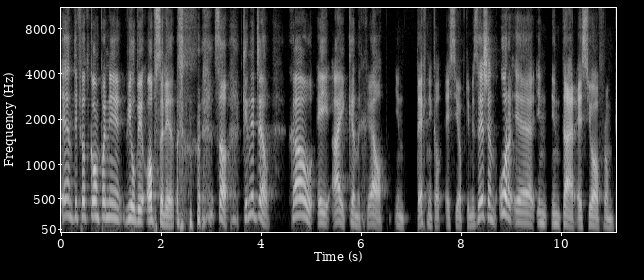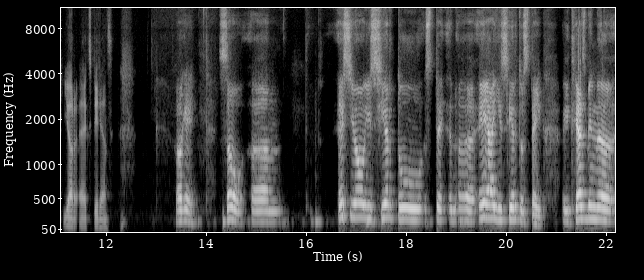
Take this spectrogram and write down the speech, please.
and the third company will be obsolete. so, can you tell how AI can help in technical SEO optimization or uh, in entire SEO from your experience? Okay, so um, SEO is here to stay. Uh, AI is here to stay. It has been uh,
